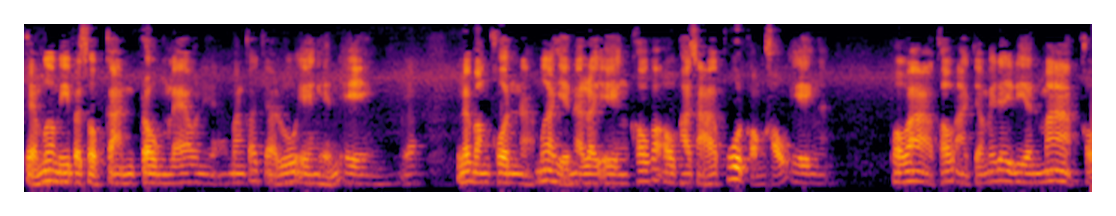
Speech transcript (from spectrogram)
แต่เมื่อมีประสบการณ์ตรงแล้วเนี่ย มันก็จะรู้เองเห็นเองแล้วแล้วบางคนอะ เมื่อเห็นอะไรเองเขาก็เอาภาษาพูดของเขาเองเพราะว่าเขาอาจจะไม่ได้เรียนมากเขา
